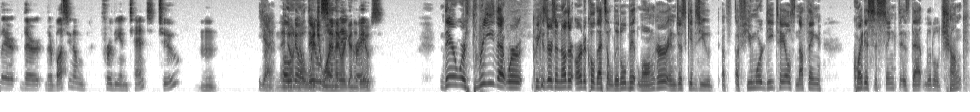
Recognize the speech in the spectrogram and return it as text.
They're they're they're busting them for the intent too. Mm. Yeah. Right, They oh don't no, know which one they were going to do. there were three that were because there's another article that's a little bit longer and just gives you a, a few more details. Nothing quite as succinct as that little chunk.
